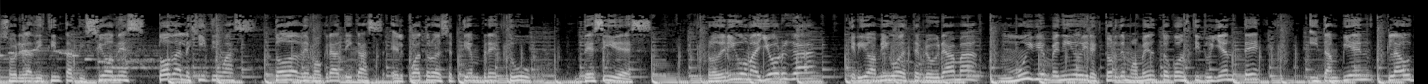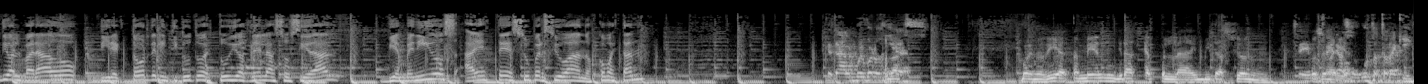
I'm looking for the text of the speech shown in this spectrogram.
sobre las distintas visiones, todas legítimas, todas democráticas. El 4 de septiembre tú decides. Rodrigo Mayorga, querido amigo de este programa, muy bienvenido, director de Momento Constituyente, y también Claudio Alvarado, director del Instituto de Estudios de la Sociedad. Bienvenidos a este Super Ciudadanos. ¿Cómo están? ¿Qué tal? Muy buenos días. Buenos días también, gracias por la invitación. Sí, un gusto estar aquí.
